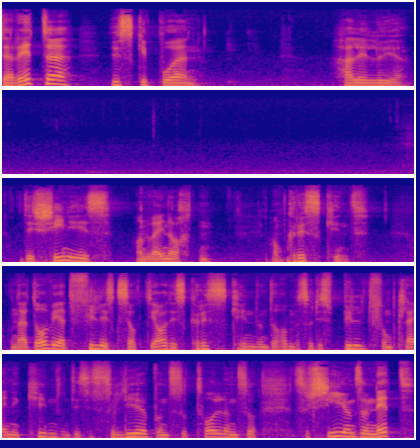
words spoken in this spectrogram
Der Retter ist geboren. Halleluja. Und das Schöne ist an Weihnachten, am Christkind. Und auch da wird vieles gesagt, ja, das Christkind, und da haben wir so das Bild vom kleinen Kind und das ist so lieb und so toll und so, so schön und so nett.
